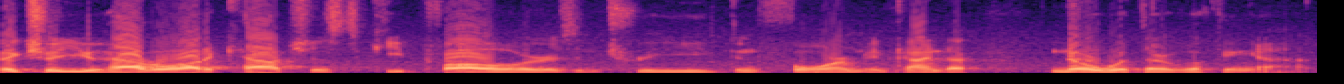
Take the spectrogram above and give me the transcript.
make sure you have a lot of captions to keep followers intrigued, informed, and kind of know what they're looking at.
